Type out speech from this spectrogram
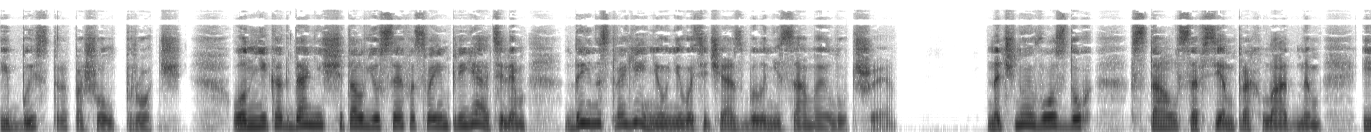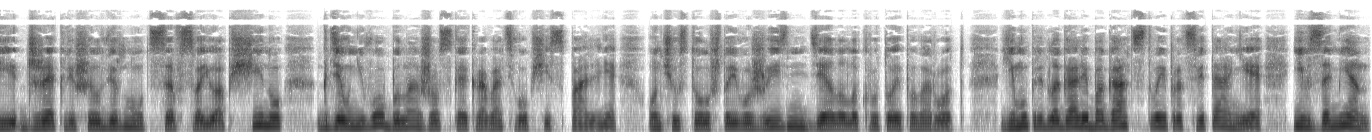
и быстро пошел прочь. Он никогда не считал Юсефа своим приятелем, да и настроение у него сейчас было не самое лучшее. Ночной воздух стал совсем прохладным, и Джек решил вернуться в свою общину, где у него была жесткая кровать в общей спальне. Он чувствовал, что его жизнь делала крутой поворот. Ему предлагали богатство и процветание, и взамен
